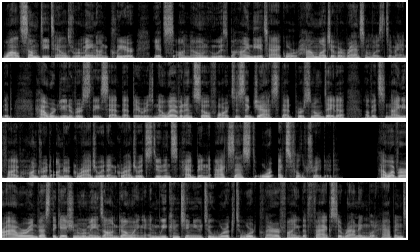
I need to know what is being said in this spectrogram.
While some details remain unclear, it's unknown who is behind the attack or how much of a ransom was demanded. Howard University said that there is no evidence so far to suggest that personal data of its 9,500 undergraduate and graduate students had been accessed or exfiltrated. However, our investigation remains ongoing, and we continue to work toward clarifying the facts surrounding what happened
